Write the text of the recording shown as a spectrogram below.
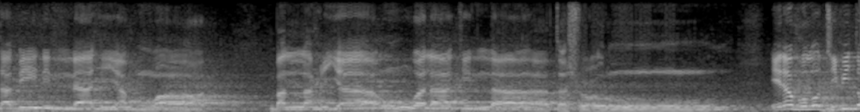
সাবিলিল্লাহি আমওয়াত, বাল আহইয়াউ ওয়ালাকিন লা তাশউরুন। এরা হলো জীবিত,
